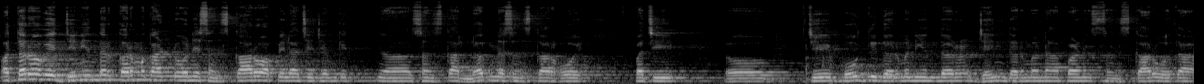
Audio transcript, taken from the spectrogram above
અથર્વવેદ જેની અંદર કર્મકાંડો અને સંસ્કારો આપેલા છે. જેમ કે સંસ્કાર, લગ્ન સંસ્કાર હોય, પછી જે બૌદ્ધ ધર્મની અંદર જૈન ધર્મના પણ સંસ્કારો હતા.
